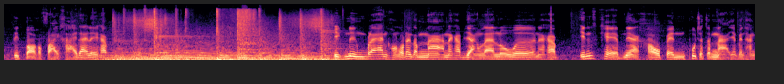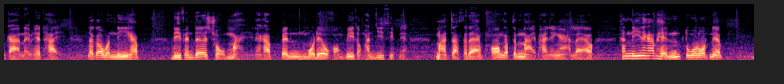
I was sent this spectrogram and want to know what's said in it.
ๆ ติดต่อกับฝ่ายขายได้เลยครับ อีกหนึ่งแบรนด์ของรถในตำนานนะครับ อย่าง Land Rover นะครับ Inscape เนี่ยเขาเป็นผู้จัดจำหน่ายอย่างเป็นทางการในประเทศไทย แล้วก็วันนี้ครับ Defender โฉมใหม่นะครับ เป็นโมเดลของปี 2020 เนี่ย มาจัดแสดงพร้อมกับจำหน่ายภายในงานแล้ว คันนี้นะครับเห็นตัวรถเนี่ยเบ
